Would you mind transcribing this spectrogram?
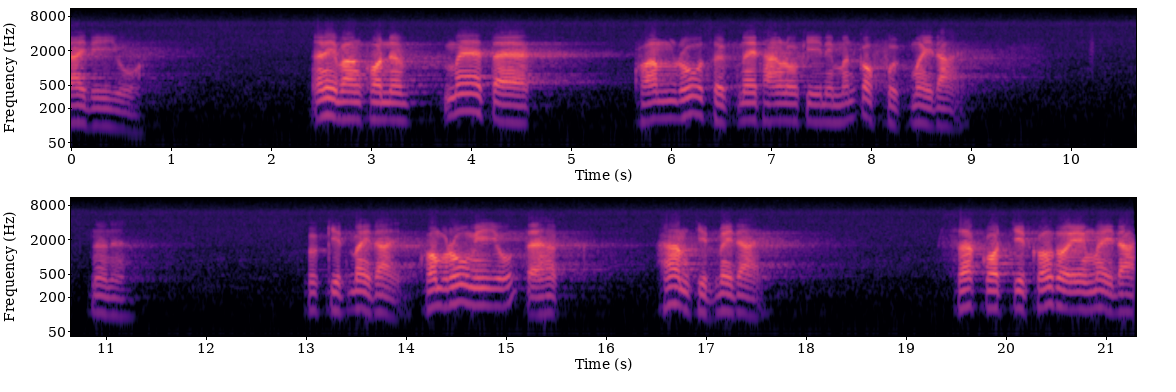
ได้ดีอยู่ อันนี้บางคนเนี่ยแม้แต่ความรู้สึกในทางโลกีนี่มันก็ฝึกไม่ได้นั่นเนี่ย ฝึกจิตไม่ได้ ความรู้มีอยู่ แต่ห้ามจิตไม่ได้ สะกดจิตของตัวเองไม่ได้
